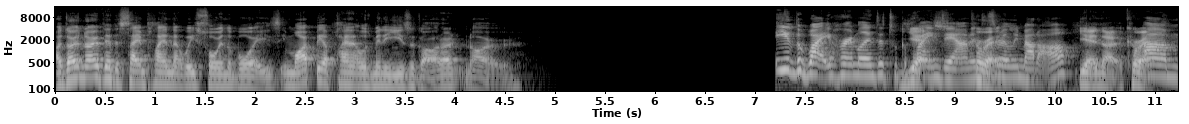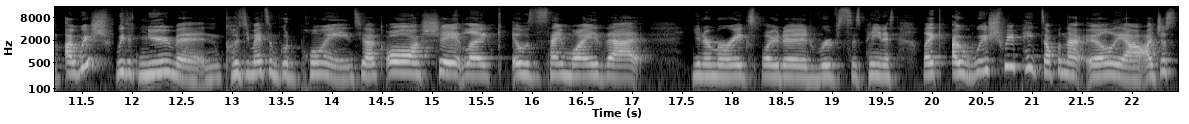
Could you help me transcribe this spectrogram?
I don't know if they're the same plane that we saw in the boys. It might be a plane that was many years ago. I don't know. Either way, Homelander took a Yes, plane down. It correct. doesn't really matter. Yeah, no, correct. Um, I wish with Neuman, because you made some good points. You're like, oh shit, like it was the same way that you know Marie exploded Rufus's penis. Like I wish we picked up on that earlier. I just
